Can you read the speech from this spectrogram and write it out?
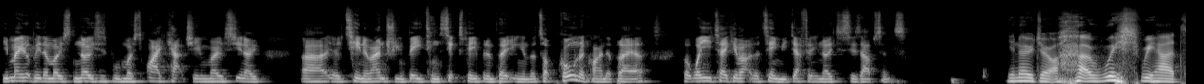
He may not be the most noticeable, most eye catching, most you know uh, you know, Tino Anjorin beating six people and putting in the top corner kind of player. But when you take him out of the team, you definitely notice his absence. You know, Joe, I wish we had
